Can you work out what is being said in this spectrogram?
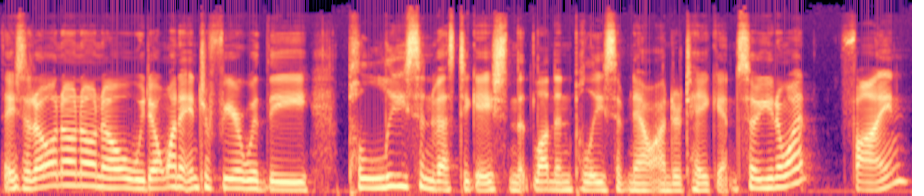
They said, "Oh no, no, no, we don't want to interfere with the police investigation that London police have now undertaken." So, you know what? Fine.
